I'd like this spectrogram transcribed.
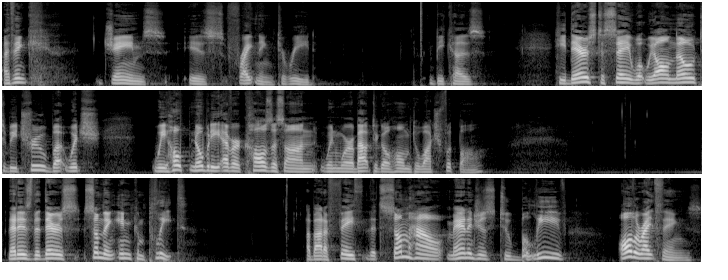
I think James is frightening to read because he dares to say what we all know to be true, but which we hope nobody ever calls us on when we're about to go home to watch football. That is, that there's something incomplete about a faith that somehow manages to believe all the right things,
